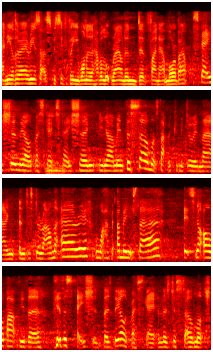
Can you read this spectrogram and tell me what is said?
Any other areas that specifically you want to have a look round and uh, find out more about? Station, the old Westgate station, you know, I mean, there's so much that we can be doing there and, and just around the area and what have you. I mean, it's there. It's not all about the other, the other station. There's the old Westgate and there's just so much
